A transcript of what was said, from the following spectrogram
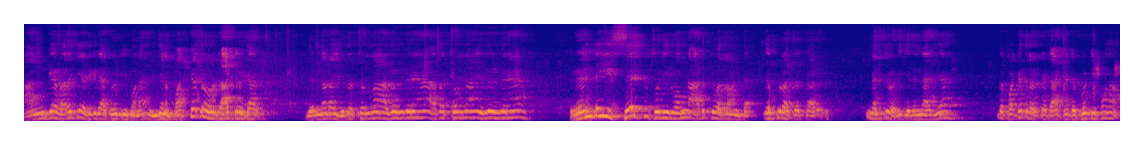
அங்கே வரைக்கும் எதுக்குடா கூட்டி போனேன்? இங்கே நான் பக்கத்தில் ஒரு டாக்டர் இருக்கார். என்னடா இதை சொன்னால் அதுங்கிறேன் அதை சொன்னால் இதுங்கிறேன்? ரெண்டையும் சேர்த்து சொல்லிடுவோம்னு அடுத்து வர்றவன்ட்ட. எப்படா செத்தாரு? நெஞ்சு வலிக்குதுன்னாரியா இந்த பக்கத்தில் இருக்க டாக்டர்கிட்ட கூட்டி போனோம்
